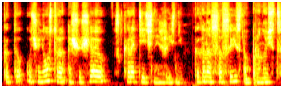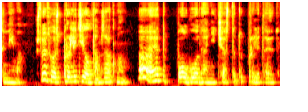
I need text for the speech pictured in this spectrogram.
как-то очень остро ощущаю скоротечность жизни, как она со свистом проносится мимо. Что это у вас пролетело там за окном? А, это полгода они часто тут пролетают.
